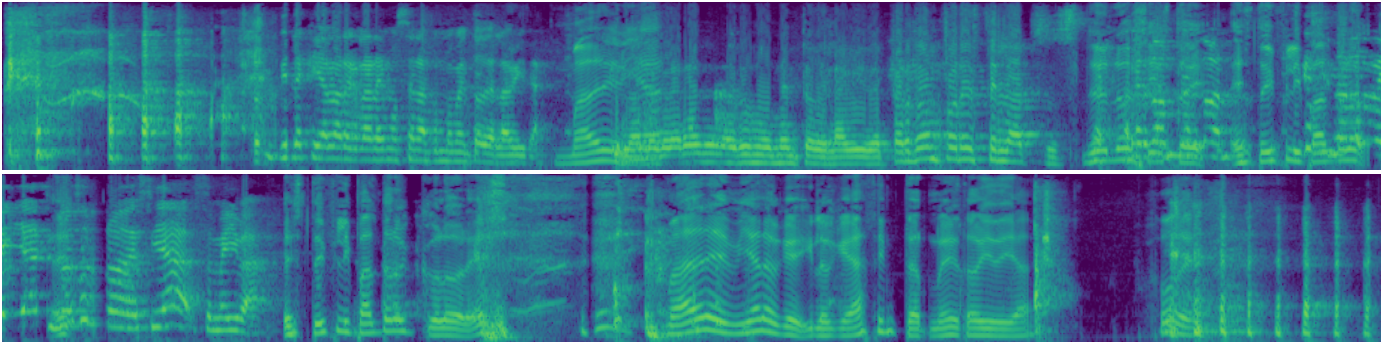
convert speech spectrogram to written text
Dile que ya lo arreglaremos en algún momento de la vida. Madre mía. arreglarás en algún momento de la vida. Perdón por este lapsus. No, no, sí, Perdón, estoy, perdón. estoy Que si no lo veía, si no se lo decía, se me iba. Estoy flipándolo en colores. Madre mía lo que, lo que hace internet hoy día. Joder.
